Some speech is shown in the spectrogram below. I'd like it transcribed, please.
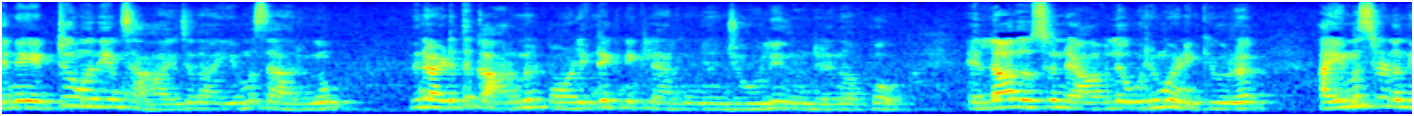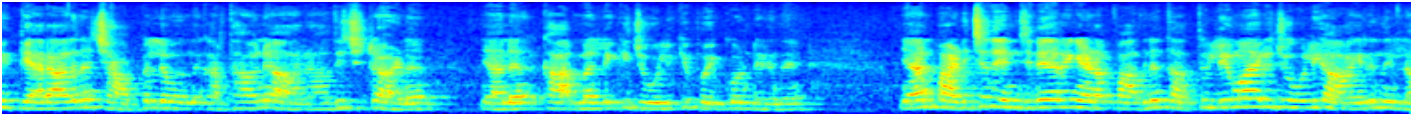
എന്നെ ഏറ്റവും അധികം സഹായിച്ചത് ഐ എം എസ് ആയിരുന്നു. ഇതിനടുത്ത് കാർമൽ പോളിടെക്നിക്കിലായിരുന്നു ഞാൻ ജോലി ചെയ്തുകൊണ്ടിരുന്നത്. അപ്പോൾ എല്ലാ ദിവസവും രാവിലെ ഒരു മണിക്കൂർ ഐ എം എസിലുള്ള നിത്യാരാധന ചാപ്പലിൽ വന്ന് കർത്താവിനെ ആരാധിച്ചിട്ടാണ് ഞാൻ കാർമലിലേക്ക് ജോലിക്ക് പോയിക്കൊണ്ടിരുന്നത്. ഞാൻ പഠിച്ചത് എഞ്ചിനീയറിംഗ് ആണ്. അപ്പോൾ അതിന് തത്തുല്യമായ ഒരു ജോലി ആയിരുന്നില്ല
